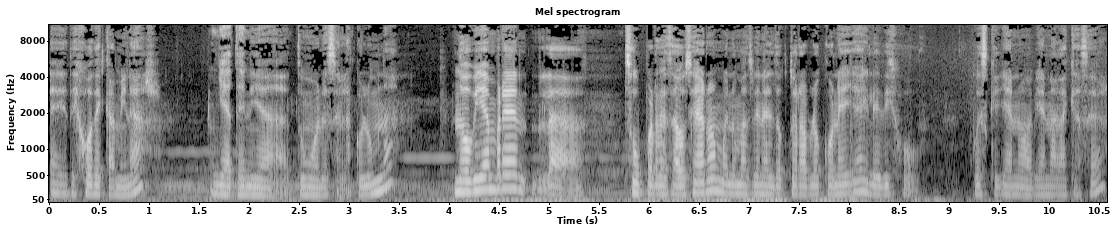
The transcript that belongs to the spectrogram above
eh, dejó de caminar, ya tenía tumores en la columna. Noviembre la super desahuciaron, bueno, más bien el doctor habló con ella y le dijo pues que ya no había nada que hacer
